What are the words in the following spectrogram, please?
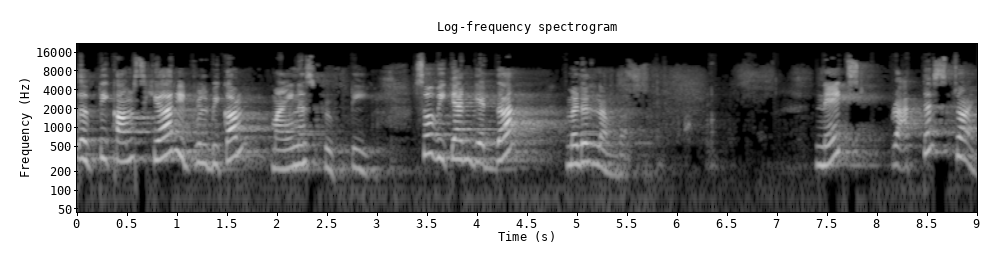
50 comes here. It will become minus 50. So we can get the middle number. Next, practice time.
